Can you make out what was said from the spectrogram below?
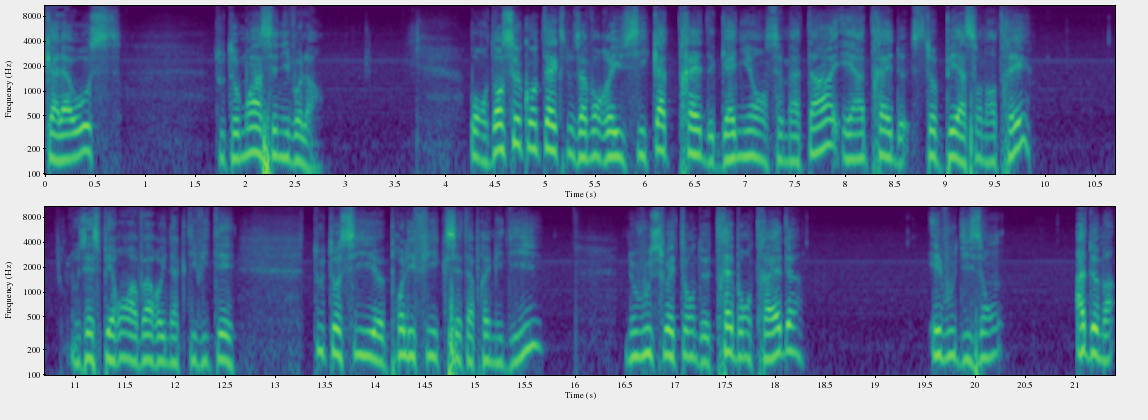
qu'à la hausse, tout au moins à ces niveaux-là. Bon, dans ce contexte, nous avons réussi 4 trades gagnants ce matin et un trade stoppé à son entrée. Nous espérons avoir une activité tout aussi euh, prolifique cet après-midi. Nous vous souhaitons de très bons trades et vous disons à demain.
